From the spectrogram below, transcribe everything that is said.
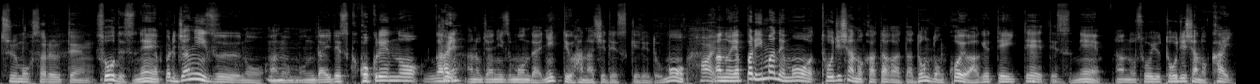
注目される点。そうですね、やっぱりジャニーズのあの問題ですか、うん、国連のがね、はい、あのジャニーズ問題にっていう話ですけれども、はい、あのやっぱり今でも当事者の方々、どんどん声を上げていて、ですねあのそういう当事者の会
